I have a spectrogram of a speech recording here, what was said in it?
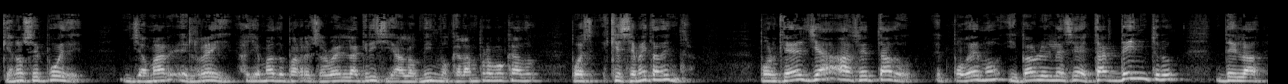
que no se puede llamar el rey ha llamado para resolver la crisis a los mismos que la han provocado, pues que se meta dentro. Porque él ya ha aceptado, Podemos y Pablo Iglesias, estar dentro de la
